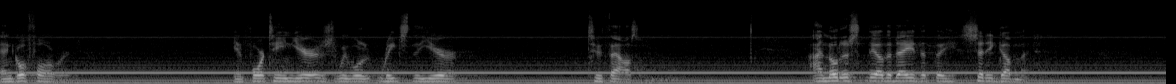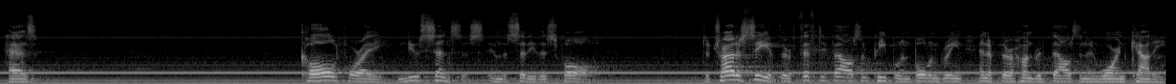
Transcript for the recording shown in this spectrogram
and go forward. In 14 years, we will reach the year 2000. I noticed the other day that the city government has called for a new census in the city this fall to try to see if there are 50,000 people in Bowling Green and if there are 100,000 in Warren County.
